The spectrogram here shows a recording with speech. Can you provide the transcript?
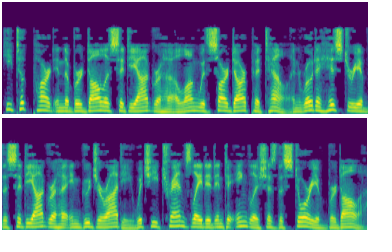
He took part in the Bardoli Satyagraha along with Sardar Patel and wrote a history of the Satyagraha in Gujarati which he translated into English as the story of Bardoli.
